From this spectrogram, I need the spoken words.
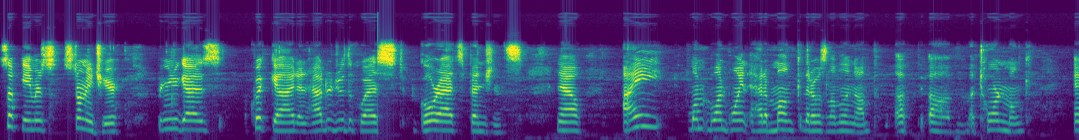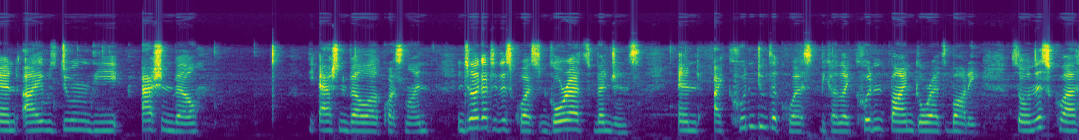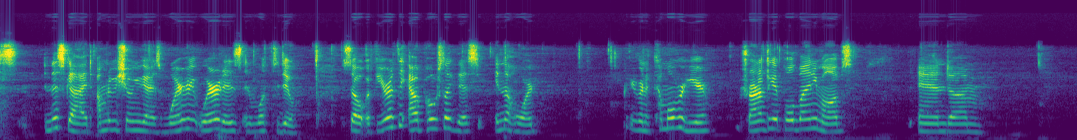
What's up gamers, Stone Age here, bringing you guys a quick guide on how to do the quest Gorat's Vengeance. Now, I, one, one point, had a monk that I was leveling up, a, um, a Tauren monk, and I was doing the Ashenvale, the Ashenvale uh, quest line, until I got to this quest, Gorat's Vengeance. And I couldn't do the quest because I couldn't find Gorat's body. So in this quest, in this guide, I'm going to be showing you guys where, where it is and what to do. So if you're at the outpost like this, in the Horde, you're going to come over here, try not to get pulled by any mobs, and um,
